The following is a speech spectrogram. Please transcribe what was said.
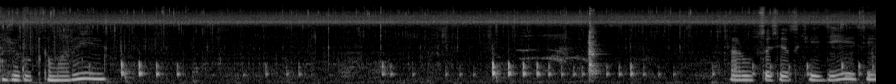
Жрут комары. Орут соседские дети.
